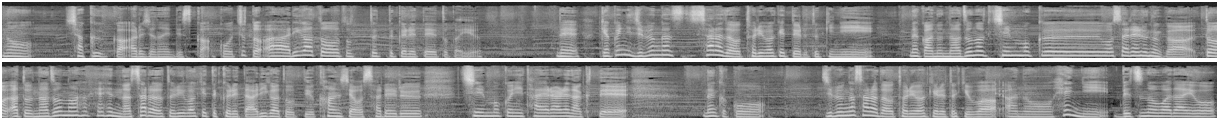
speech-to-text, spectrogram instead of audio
の尺があるじゃないですか。こうちょっと「ああありがとう」と取ってくれてとかいう。で逆に自分がサラダを取り分けてる時になんかあの謎の沈黙をされるのがとあと謎の変なサラダ取り分けてくれてありがとうっていう感謝をされる沈黙に耐えられなくてなんかこう自分がサラダを取り分ける時はあの変に別の話題を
